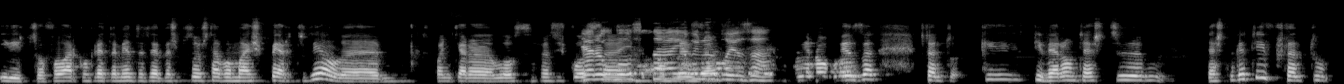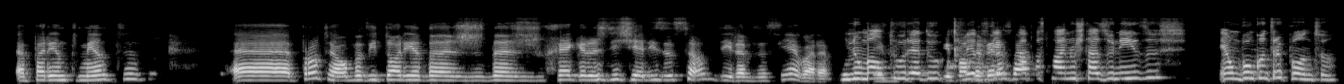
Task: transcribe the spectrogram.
e estou a falar concretamente até das pessoas que estavam mais perto dele, eh, suponho que era Louça, Francisco Louça. Era o Louça e a. Leonor Beleza, portanto, que tiveram teste, teste negativo. Portanto, aparentemente, uh, pronto, é uma vitória das, das regras de higienização, digamos assim, agora. E numa altura do que ver que está a passar nos Estados Unidos, é um bom contraponto.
